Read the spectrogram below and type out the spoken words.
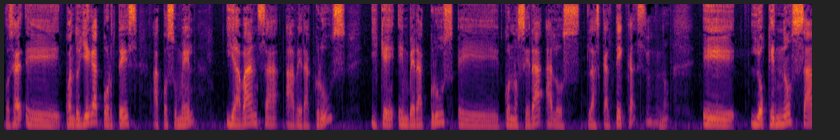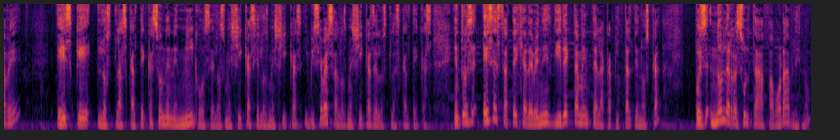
O sea, eh, cuando llega Cortés a Cozumel y avanza a Veracruz y que en Veracruz eh, conocerá a los tlaxcaltecas, ¿no? Eh, lo que no sabe es que los tlaxcaltecas son enemigos de los mexicas y los mexicas y viceversa, los mexicas de los tlaxcaltecas. Entonces, esa estrategia de venir directamente a la capital Tenosca, pues no le resulta favorable, ¿no?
